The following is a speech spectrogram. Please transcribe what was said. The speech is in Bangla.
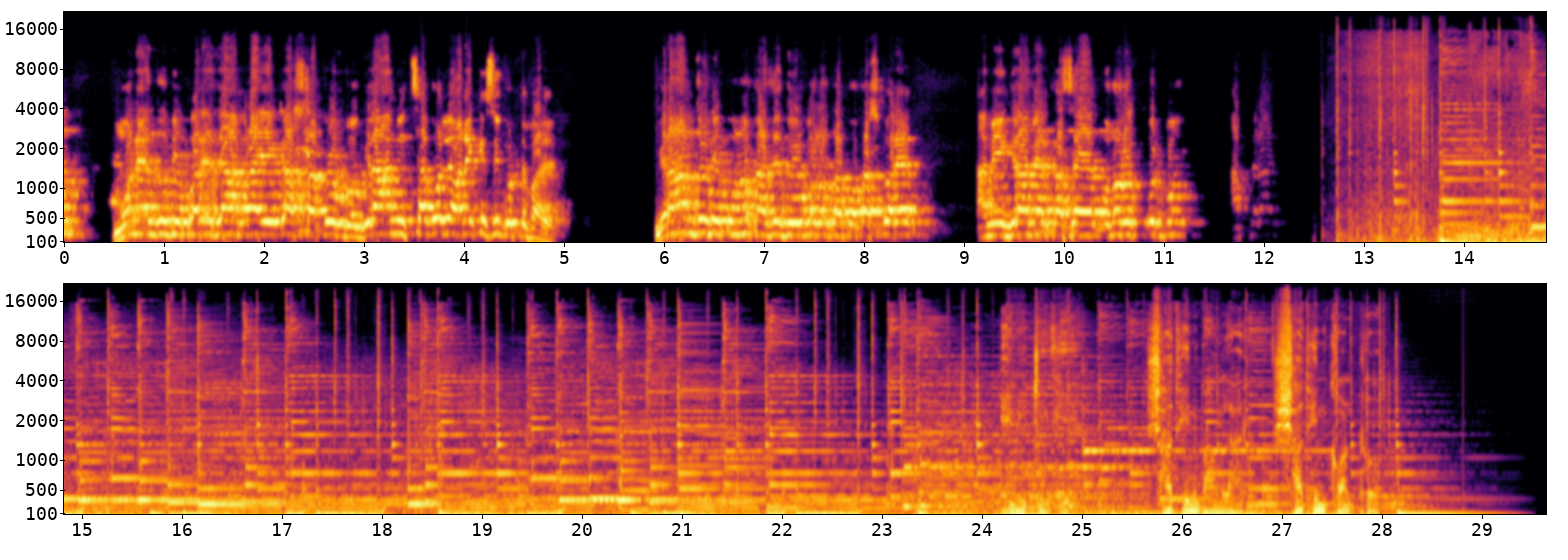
মনে যদি করে যে আমরা এই কাজটা করব গ্রাম ইচ্ছা করলে অনেক কিছুই করতে পারে। গ্রাম যদি কোনো কাজে দুর্বলতা প্রকাশ করে আমি গ্রামের কাছে অনুরোধ করব আপনারা স্বাধীন বাংলার স্বাধীন কণ্ঠ।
